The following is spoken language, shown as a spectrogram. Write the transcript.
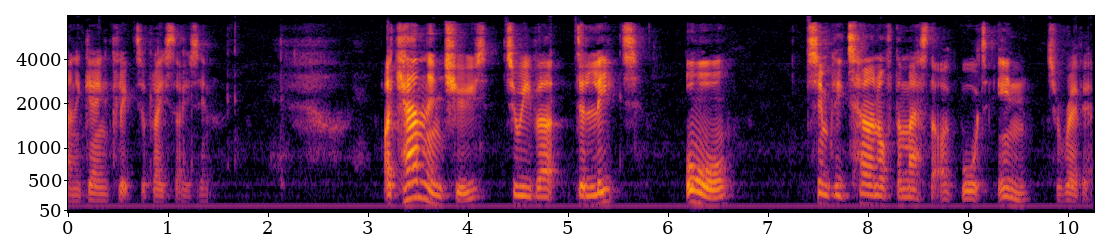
and again click to place those in. I can then choose to either delete or simply turn off the mass that I've brought in to Revit.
